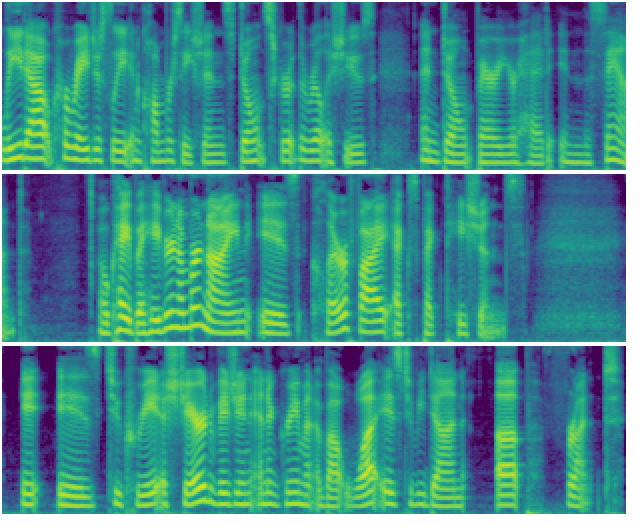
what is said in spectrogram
Lead out courageously in conversations, don't skirt the real issues, and don't bury your head in the sand. Okay, behavior number nine is clarify expectations. It is to create a shared vision and agreement about what is to be done up front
